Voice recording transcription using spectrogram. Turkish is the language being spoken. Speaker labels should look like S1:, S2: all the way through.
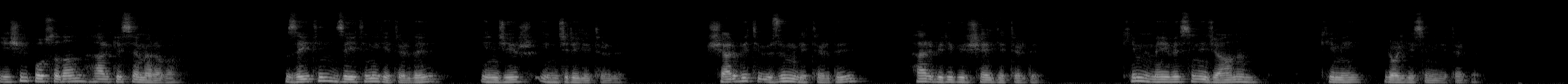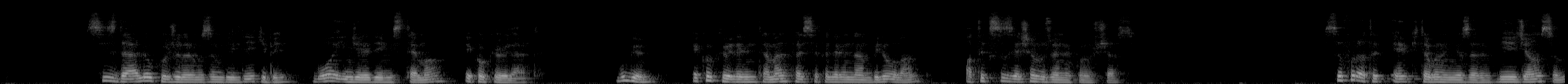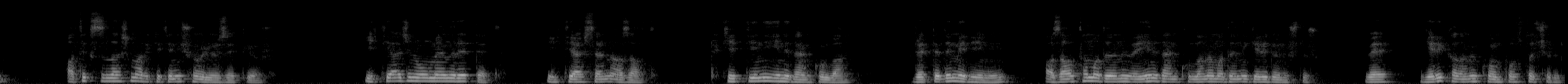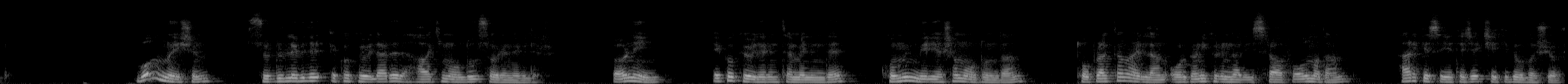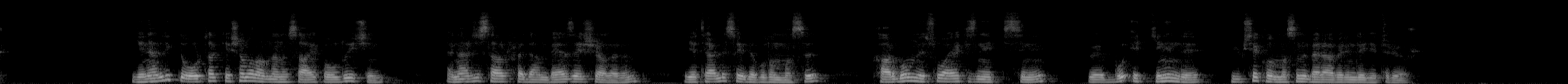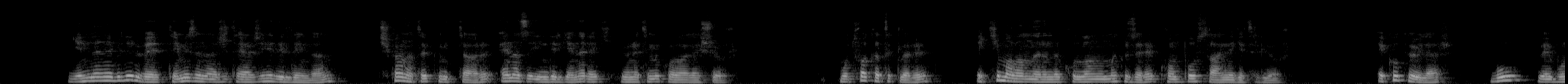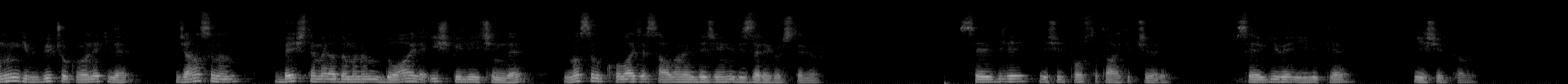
S1: Yeşil Posta'dan herkese merhaba. Zeytin zeytini getirdi, incir inciri getirdi. Şerbeti üzüm getirdi, her biri bir şey getirdi. Kimi meyvesini canım, kimi gölgesini getirdi. Siz değerli okuyucularımızın bildiği gibi bu ay incelediğimiz tema ekoköylerdi. Bugün ekoköylerin temel felsefelerinden biri olan atıksız yaşam üzerine konuşacağız. Sıfır Atık Ev kitabının yazarı B. Johnson, atıksızlaşma hareketini şöyle özetliyor. İhtiyacın olmayanı reddet, ihtiyaçlarını azalt, tükettiğini yeniden kullan, reddedemediğini, azaltamadığını ve yeniden kullanamadığını geri dönüştür ve geri kalanı komposta çürült. Bu anlayışın sürdürülebilir ekoköylerde de hakim olduğu söylenebilir. Örneğin ekoköylerin temelinde komün bir yaşam olduğundan topraktan ayrılan organik ürünler israfı olmadan herkese yetecek şekilde ulaşıyor. Genellikle ortak yaşam alanlarına sahip olduğu için enerji sarf eden beyaz eşyaların yeterli sayıda bulunması karbon ve su ayak izinin etkisini ve bu etkinin de yüksek olmasını beraberinde getiriyor. Yenilenebilir ve temiz enerji tercih edildiğinden çıkan atık miktarı en aza indirgenerek yönetimi kolaylaşıyor. Mutfak atıkları ekim alanlarında kullanılmak üzere kompost haline getiriliyor. Ekoköyler bu ve bunun gibi birçok örnek ile Johnson'ın 5 temel adamının doğayla işbirliği içinde nasıl kolayca sağlanabileceğini bizlere gösteriyor. Sevgili Yeşil Posta takipçileri, sevgi ve iyilikle yeşil kalın.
